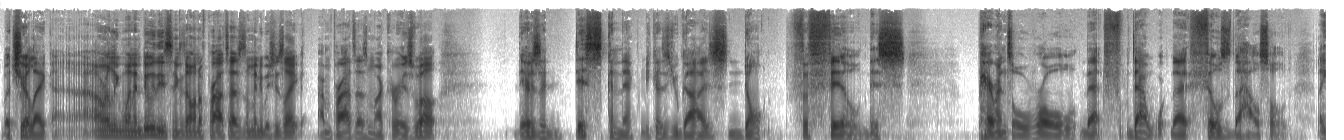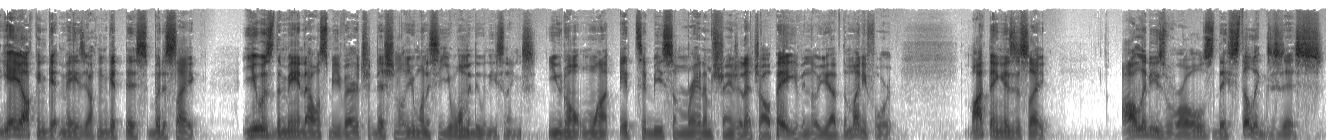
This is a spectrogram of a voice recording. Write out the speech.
But you're like, I don't really want to do these things. I want to prioritize the money. But she's like, I'm prioritizing my career as well. There's a disconnect because you guys don't fulfill this parental role that that that fills the household. Like, yeah, y'all can get maids, y'all can get this, but it's like you as the man that wants to be very traditional, you want to see your woman do these things. You don't want it to be some random stranger that y'all pay, even though you have the money for it. My thing is, it's like all of these roles they still exist.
